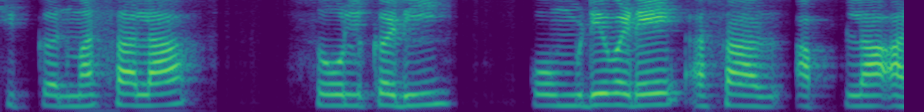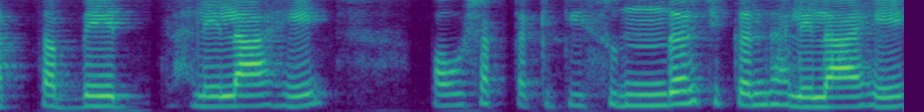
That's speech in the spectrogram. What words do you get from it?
चिकन मसाला सोलकढी कोंबडी वडे असा आपला आजचा बेत झालेला आहे. पाहू शकता किती सुंदर चिकन झालेलं आहे.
